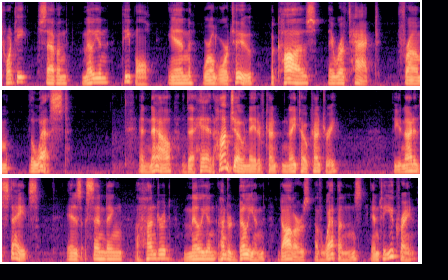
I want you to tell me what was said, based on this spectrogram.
27 million people in World War II because they were attacked from the West. And now the head honcho native NATO country, the United States, is sending a hundred million, hundred billion dollars of weapons into Ukraine.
